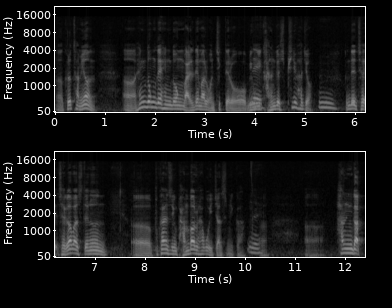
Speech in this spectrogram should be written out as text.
어, 그렇다면 어, 행동 대 행동, 말 대 말 원칙대로 미국이 네. 가는 것이 필요하죠. 음. 근데 제, 제가 봤을 때는 어, 북한에서 지금 반발을 하고 있지 않습니까? 네. 어, 어, 한갓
